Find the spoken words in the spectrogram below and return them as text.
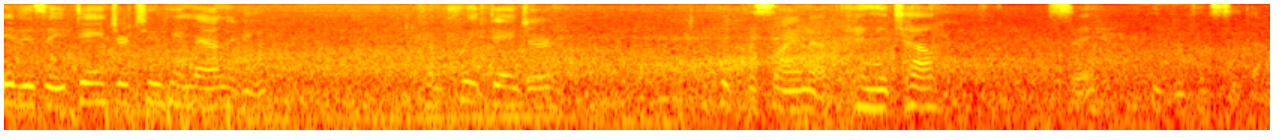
it is a danger to humanity. Complete danger. Put the sign up. Can you tell? Let's see. I think you can see that.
